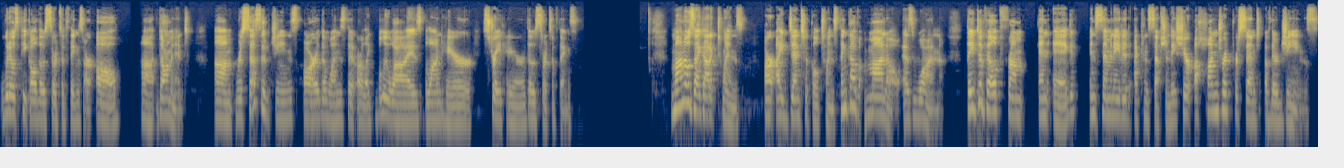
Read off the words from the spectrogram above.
widow's peak, all those sorts of things are all uh, dominant. Um, recessive genes are the ones that are like blue eyes, blonde hair, straight hair, those sorts of things. Monozygotic twins are identical twins. Think of mono as one. They develop from an egg inseminated at conception. They share 100% of their genes.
